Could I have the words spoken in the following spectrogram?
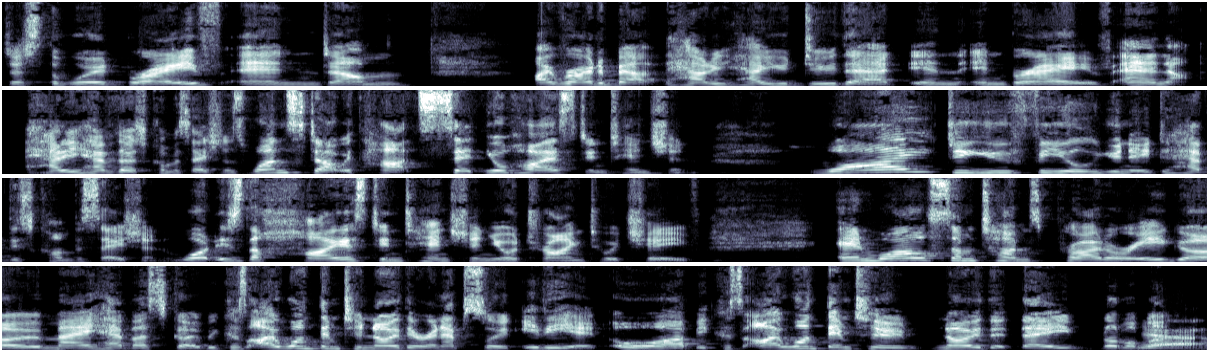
just the word brave, and um, I wrote about how do you, how you do that in in Brave and how do you have those conversations. One, start with heart. Set your highest intention. Why do you feel you need to have this conversation? What is the highest intention you're trying to achieve? And while sometimes pride or ego may have us go, because I want them to know they're an absolute idiot, or because I want them to know that they blah, blah, blah. Yeah.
